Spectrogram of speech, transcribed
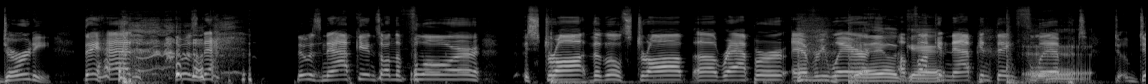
dirty. They had there was na- there was napkins on the floor, straw, the little straw uh, wrapper everywhere. They don't a fucking napkin thing flipped. D- d-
